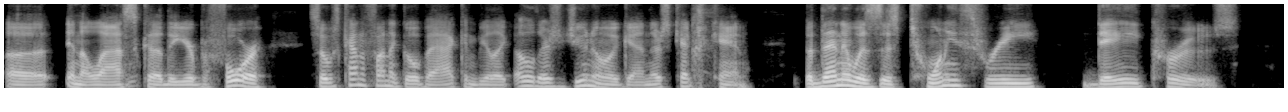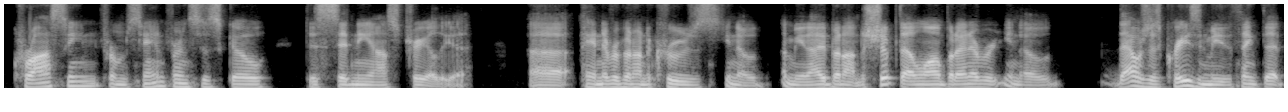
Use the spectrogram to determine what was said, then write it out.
uh, in Alaska the year before. So it was kind of fun to go back and be like, oh, there's Juneau again, there's Ketchikan. But then it was this 23 day cruise crossing from San Francisco to Sydney, Australia. Uh, I had never been on a cruise, you know, I mean, I'd been on a ship that long, but I never, you know, that was just crazy to me to think that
